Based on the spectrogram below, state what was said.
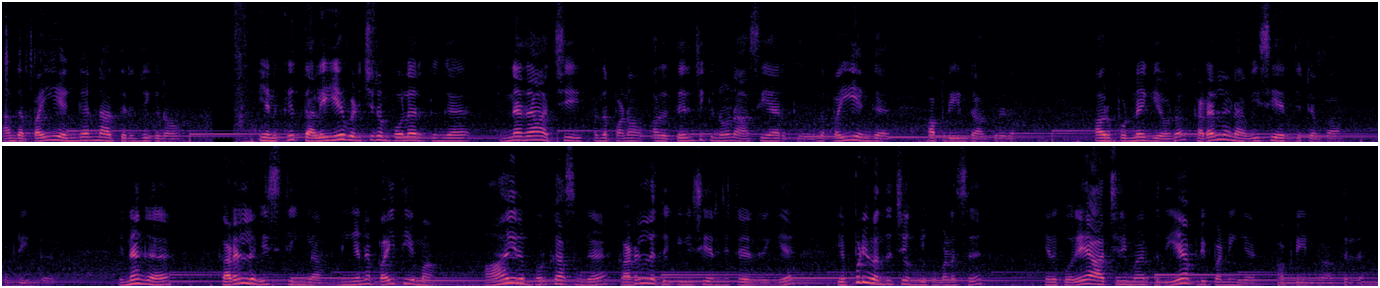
அந்த பைய எங்கன்னு நான் தெரிஞ்சுக்கணும். எனக்கு தலையே வெடிச்சிடும் போல இருக்குங்க. என்னதான் ஆச்சு அந்த பணம்? அதை தெரிஞ்சுக்கணும்னு ஆசையாக இருக்குது அந்த பைய எங்கே? அப்படின்றான் திருடன். அவர் புன்னகையோட கடலில் நான் வீசி எறிஞ்சிட்டேன்ப்பா அப்படின்றார். என்னங்க கடலில் வீசிட்டீங்களா? நீங்கள் என்ன பைத்தியமா? ஆயிரம் பொற்காசுங்க கடலில் தூக்கி வீசி எறிஞ்சிட்டேன்றீங்க. எப்படி வந்துச்சு உங்களுக்கு மனசு? எனக்கு ஒரே ஆச்சரியமாக இருக்குது. ஏன் அப்படி பண்ணீங்க? அப்படின்றான் திருடன்.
